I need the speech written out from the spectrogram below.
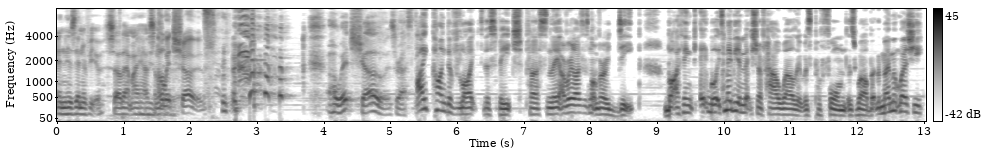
in his interview, so that might have some. oh, it shows. oh, it shows, Rusty. I kind of liked the speech personally. I realise it's not very deep, but I think it, well, it's maybe a mixture of how well it was performed as well. But the moment where she,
